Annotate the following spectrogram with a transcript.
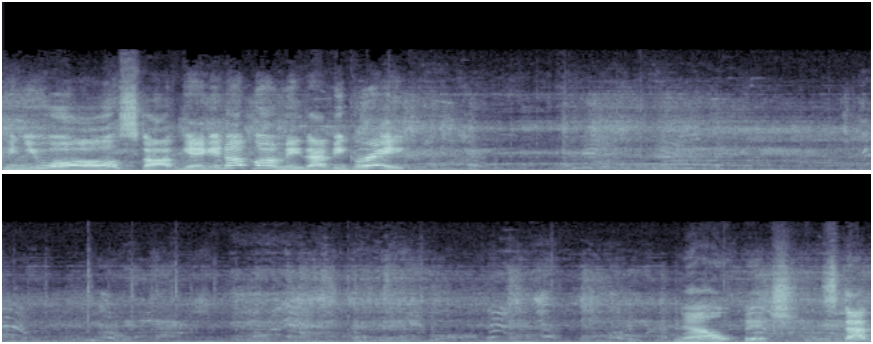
Can you all stop ganging up on me? That'd be great. No, bitch. Stop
